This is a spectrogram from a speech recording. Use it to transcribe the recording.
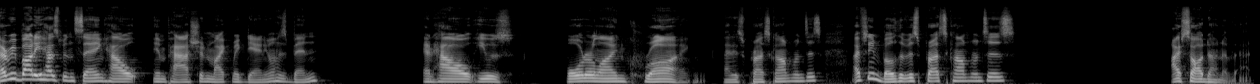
everybody has been saying how impassioned Mike McDaniel has been and how he was borderline crying at his press conferences. I've seen both of his press conferences. I saw none of that.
